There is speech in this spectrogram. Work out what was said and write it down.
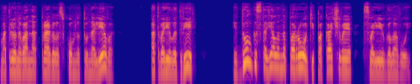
Матрена Ивановна отправилась в комнату налево, отворила дверь и долго стояла на пороге, покачивая своей головой.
